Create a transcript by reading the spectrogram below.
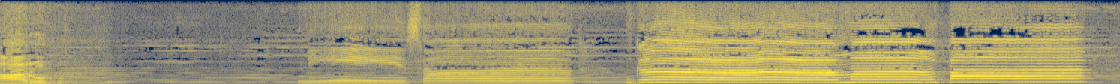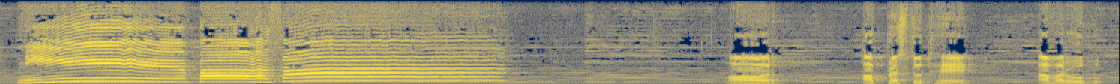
आरोह। नी नी और अब प्रस्तुत है अवरोह।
